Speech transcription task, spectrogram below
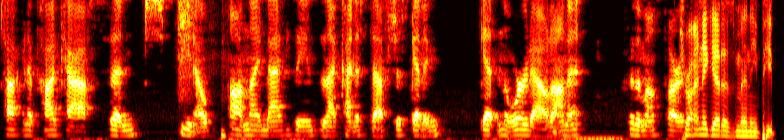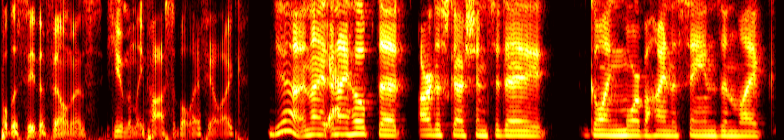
talking to podcasts and you know online magazines and that kind of stuff, just getting getting the word out on it for the most part. Trying to get as many people to see the film as humanly possible. I feel like. Yeah, and I and I hope that our discussion today, going more behind the scenes and like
